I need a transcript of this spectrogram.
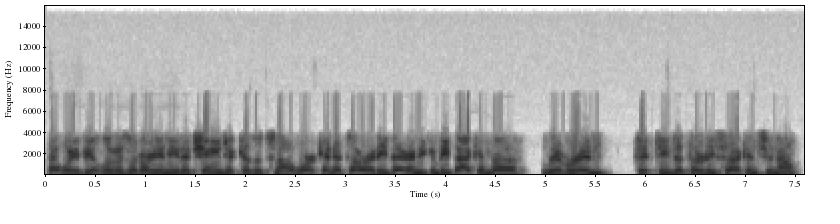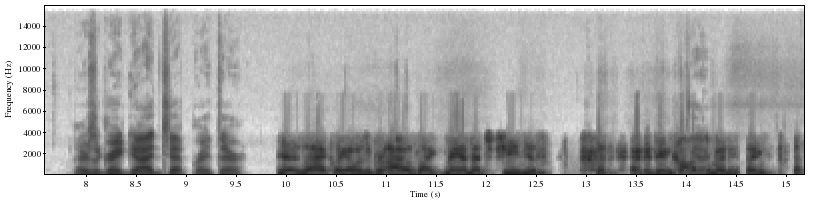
that way, if you lose it or you need to change it because it's not working, it's already there, and you can be back in the river in 15 to 30 seconds. You know. There's a great guide tip right there. Yeah, exactly. It was. gr- I was like, man, that's genius, and it didn't cost Yeah. him anything.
